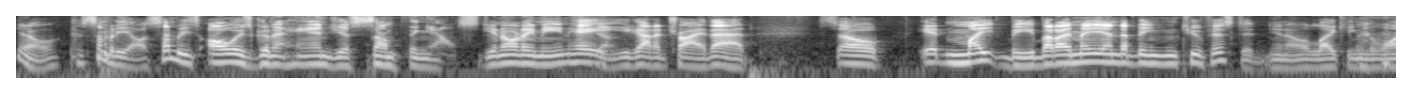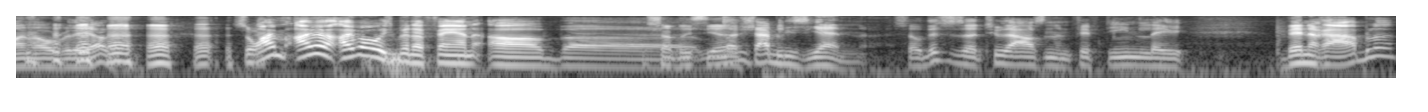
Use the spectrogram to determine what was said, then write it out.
you know, because somebody else, somebody's always going to hand you something else. Do you know what I mean? Hey, Yeah. you got to try that. So it might be, but I may end up being two fisted, you know, liking the one over the other. So I'm, I'm a, I've always been a fan of uh, Chablisienne? La Chablisienne. So this is a 2015 Les Vénérables.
